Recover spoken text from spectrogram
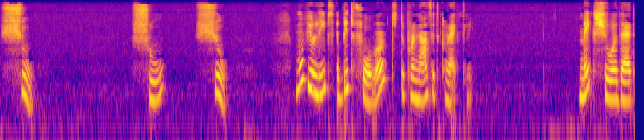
щу. Шу, щу. Move your lips a bit forward to pronounce it correctly. Make sure that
